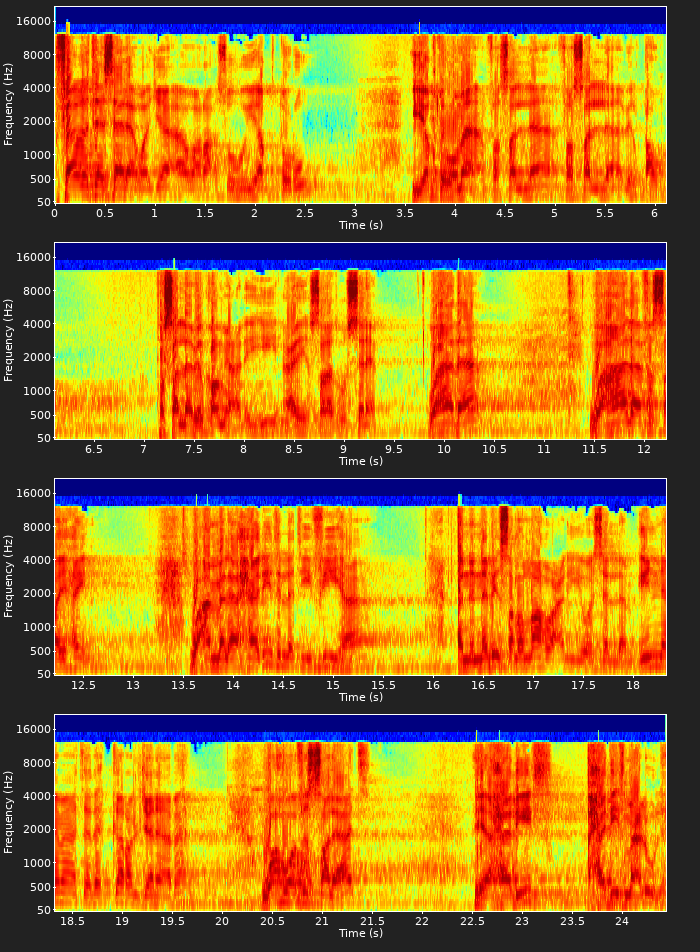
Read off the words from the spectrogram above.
فاغتسل وجاء ورأسه يقطر يقطر ماء فصلى فصلى بالقوم فصلى بالقوم عليه عليه الصلاة والسلام. وهذا وهذا في الصحيحين. وأما الأحاديث التي فيها أن النبي صلى الله عليه وسلم إنما تذكر الجنابة وهو في الصلاة هي احاديث أحاديث معلولة.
